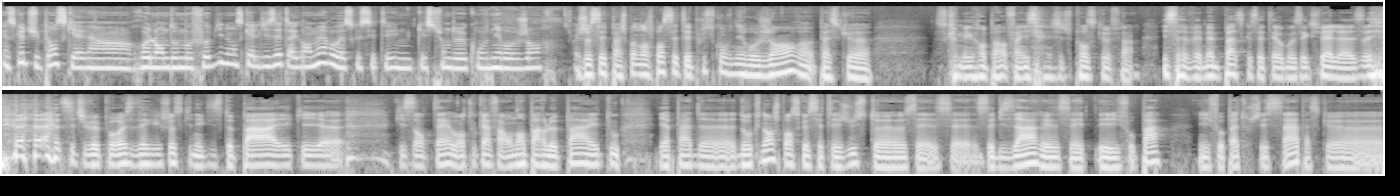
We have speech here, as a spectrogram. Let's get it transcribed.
Est-ce que tu penses qu'il y avait un relent d'homophobie dans ce qu'elle disait, ta grand-mère, ou est-ce que c'était une question de convenir au genre? Je sais pas. Je pense, non, je pense que c'était plus convenir au genre parce que parce que mes grands-parents, enfin, ils- je pense que, enfin, ils savaient même pas ce que c'était homosexuel. si tu veux, pour eux, c'était quelque chose qui n'existe pas et qui euh, qui sentait, ou en tout cas, enfin, on n'en parle pas et tout. Il y a pas de. Donc non, je pense que c'était juste, euh, c'est bizarre et c'est et il faut pas, il faut pas toucher ça parce que euh,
